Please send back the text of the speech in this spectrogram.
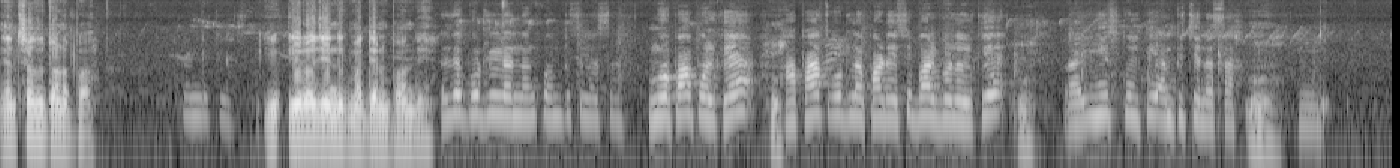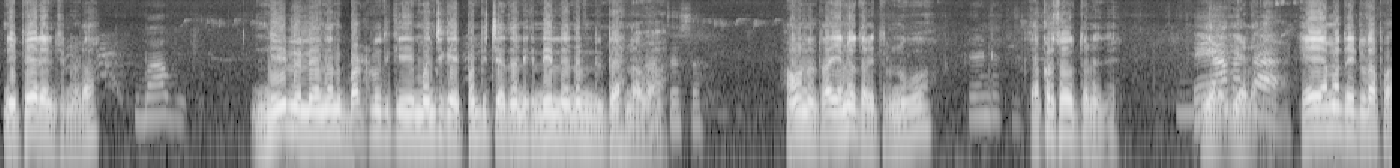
ఎంత చదువుతానప్పా? ఈ- ఈరోజు ఎందుకు మధ్యాహ్నం పోంది? అదే గుడ్లు పంపించలేదు సార్. ఇంకో పాప వాళ్ళకి ఆ పాత గుడ్లో పడేసి బాలబిడ్డలకి ఈ స్కూల్కి పంపించిన సార్. నీ పేరేం చిన్నాడా బాబు. నీళ్ళు లేదని బట్టలు ఉతికి మంచిగా పంపించేదానికి నీళ్ళు లేదని నిలిపేసినావా సార్. అవునంట్రా ఎన్నో తరగతి నువ్వు? ఎక్కడ చదువుతున్నది? ఈడ ఈడ. ఏ ఏమంత ఇట్లా రాపా.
